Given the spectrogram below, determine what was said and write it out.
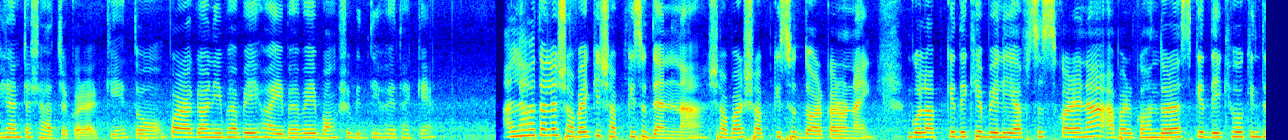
ঘ্রাণটা সাহায্য করে আর কি। তো পরাগায়ন এভাবেই হয়, এভাবেই বংশবৃদ্ধি হয়ে থাকে। আল্লাহ তালা সবাইকে সব কিছু দেন না। সবার সব কিছুর দরকারও নাই। গোলাপকে দেখে বেলি আফসোস করে না, আবার গন্ধরাজকে দেখেও কিন্তু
